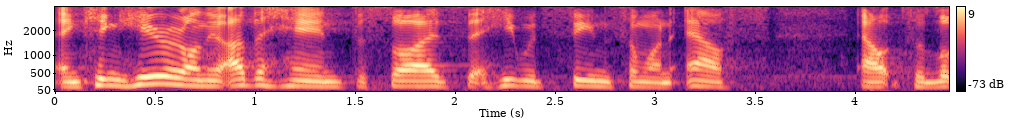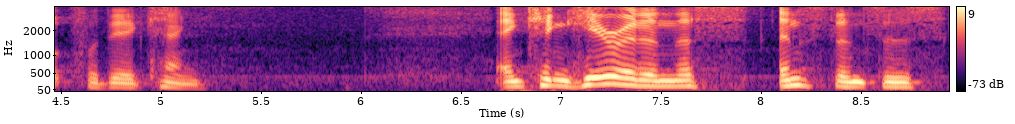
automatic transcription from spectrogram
And King Herod, on the other hand, decides that he would send someone else out to look for their king. And King Herod, in this instance, has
